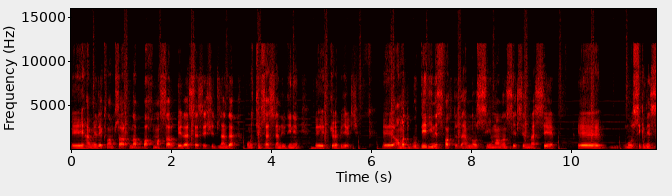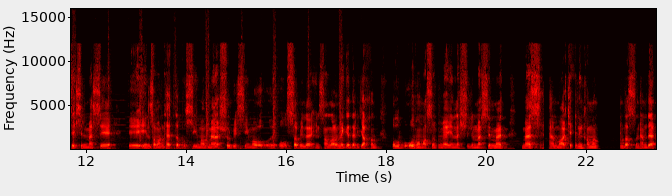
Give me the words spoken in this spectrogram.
e, həmin reklam şartına baxmasaq belə səs eşidiləndə onu kim səsləndirdiyini e, görə bilirik. E, amma bu dediyiniz faktorda həmin o simanın seçilməsi, e, musiqinin seçilməsi, e, eyni zamanda hətta bu sima məşhur bir sima e, olsa belə insanlara nə qədər yaxın olub olmaması müəyyənləşdirilməsi məhz həm marketinq komandasının, həm də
